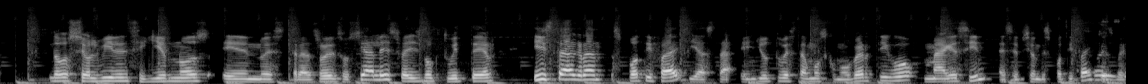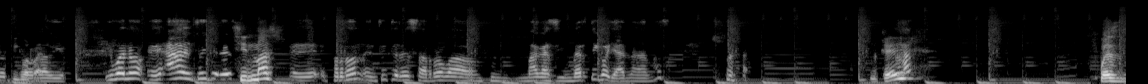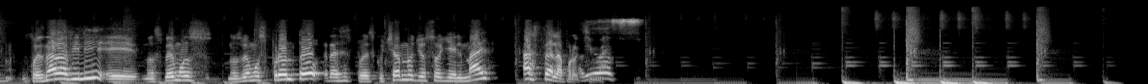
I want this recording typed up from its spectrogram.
No se olviden seguirnos en nuestras redes sociales, Facebook, Twitter, Instagram, Spotify y hasta en YouTube estamos como Vértigo Magazine, a excepción de Spotify, que es Vértigo Radio. Y bueno, eh, ah, en Twitter es. Sin más. Eh, perdón, en Twitter es arroba Magazine Vértigo, ya nada más. ok. Pues, pues nada, Philly, eh, nos vemos, nos vemos pronto. Gracias por escucharnos. Yo soy el Mike. Hasta la próxima. Adiós.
